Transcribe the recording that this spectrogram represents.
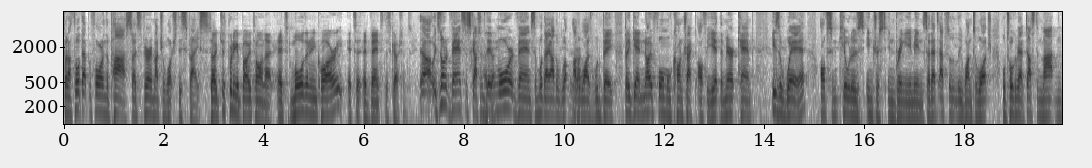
but I thought that before in the past, so it's very much a watch this space. So just putting a bow tie on that, it's more than an inquiry, it's advanced discussions. Uh, it's not advanced discussions, okay. they're more advanced than what they other, otherwise would be. But again, no formal contract offer yet. The Merrett camp is aware of St Kilda's interest in bringing him in. So that's absolutely one to watch. We'll talk about Dustin Martin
